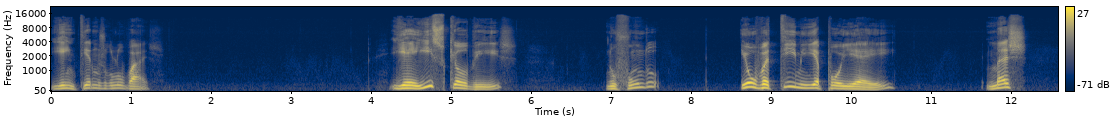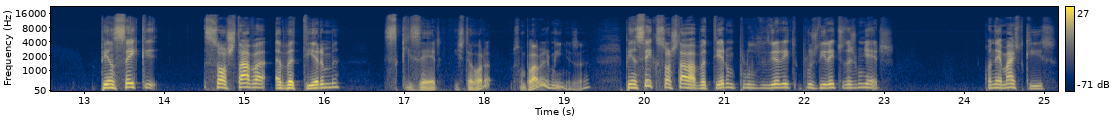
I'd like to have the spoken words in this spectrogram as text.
e em termos globais. E é isso que ele diz, no fundo, eu bati-me e apoiei, mas pensei que só estava a bater-me, se quiser, isto agora são palavras minhas, é? pensei que só estava a bater-me pelo direito, pelos direitos das mulheres. Quando é mais do que isso.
